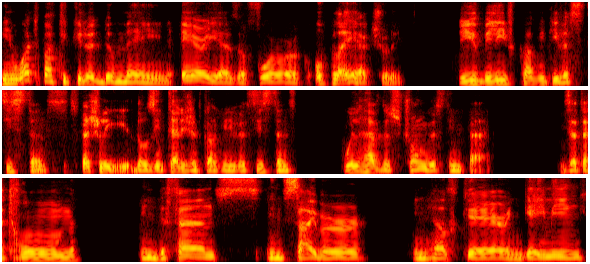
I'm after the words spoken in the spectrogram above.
In what particular domain, areas of work or play actually, do you believe cognitive assistants, especially those intelligent cognitive assistants, will have the strongest impact? Is that at home, in defense, in cyber, in healthcare, in gaming?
